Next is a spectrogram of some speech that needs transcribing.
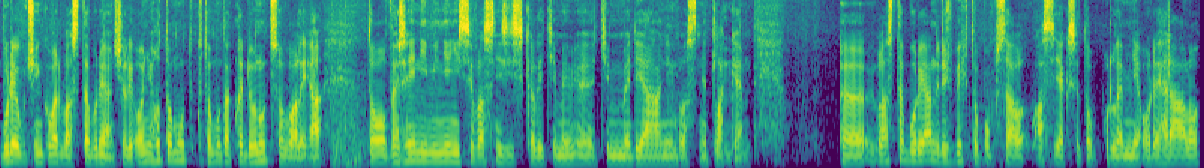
bude účinkovat Vlasta Burian. Čili oni ho tomu, k tomu takhle donucovali a to veřejné mínění si vlastně získali tím, tím mediálním vlastně tlakem. Eh, Vlasta Burian, když bych to popsal, asi jak se to podle mě odehrálo,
